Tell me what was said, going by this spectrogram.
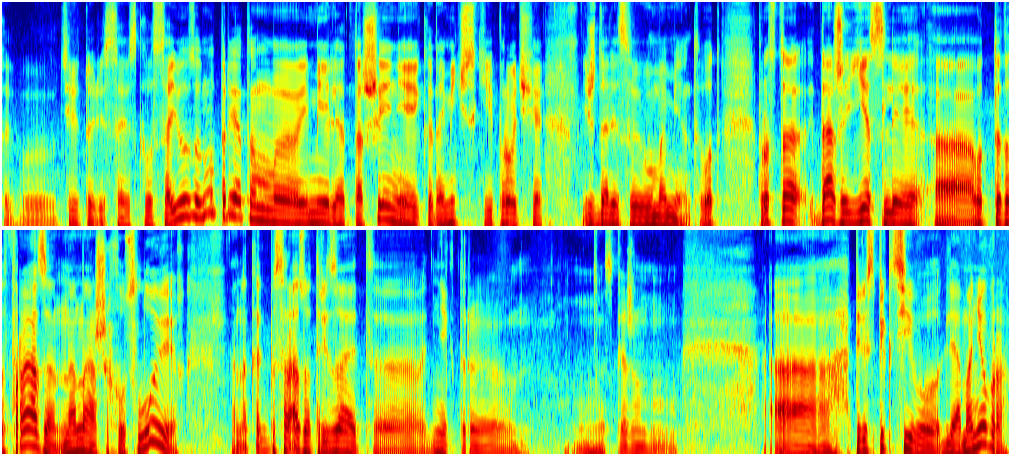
как бы, территории Советского Союза, но при этом э, имели отношения экономические и прочее, и ждали своего момента. Вот просто даже если а, вот эта фраза на наших условиях, она как бы сразу отрезает а, некоторую, скажем, а, перспективу для маневра,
